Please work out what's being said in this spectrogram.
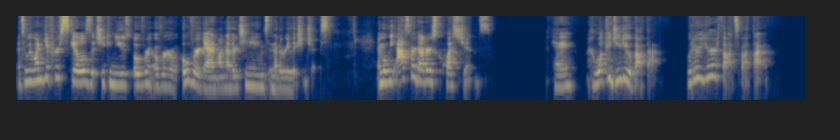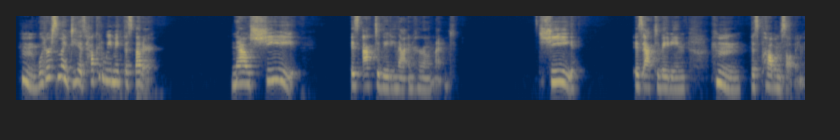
And so we want to give her skills that she can use over and over and over again on other teams and other relationships. And when we ask our daughters questions, okay, what could you do about that? What are your thoughts about that? Hmm, what are some ideas? How could we make this better? Now she is activating that in her own mind. She is activating, hmm, this problem solving.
